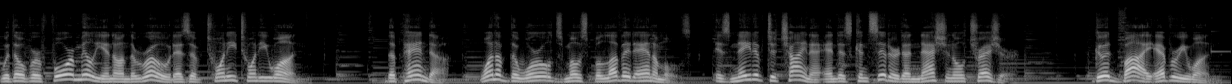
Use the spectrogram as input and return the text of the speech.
with over 4 million on the road as of 2021. The panda, one of the world's most beloved animals, is native to China and is considered a national treasure. Goodbye everyone.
